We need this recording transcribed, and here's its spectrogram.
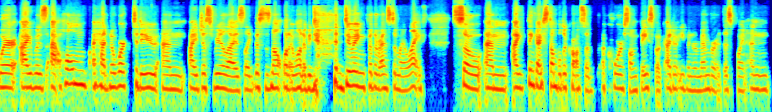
where I was at home, I had no work to do, and I just realized like this is not what I want to be doing for the rest of my life. So um, I think I stumbled across a, a course on Facebook. I don't even remember at this point, and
